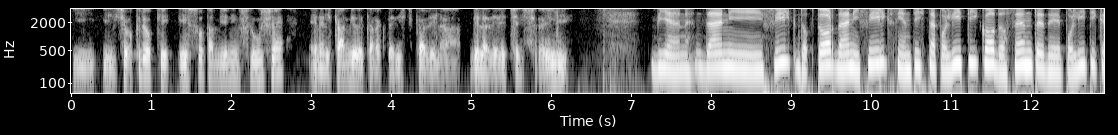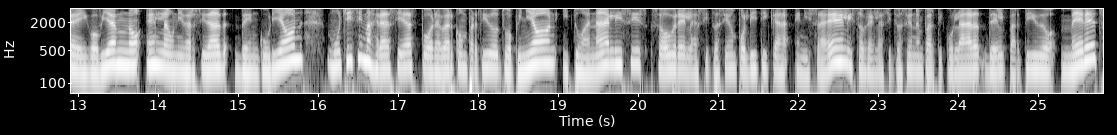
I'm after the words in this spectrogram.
y, yo creo que eso también influye en el cambio de característica de la, de la derecha israelí. Bien, Dani Filk, doctor Dani Filk, cientista político, docente de política y gobierno en la Universidad Ben Gurión. Muchísimas gracias por haber compartido tu opinión y tu análisis sobre la situación política en Israel y sobre la situación en particular del partido Meretz.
